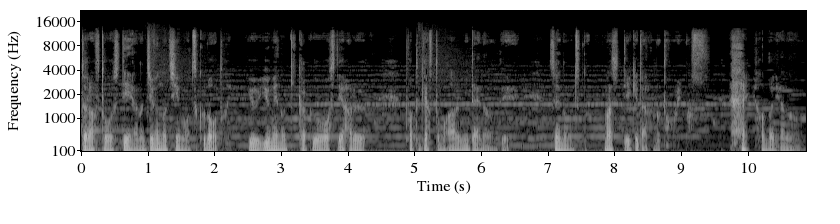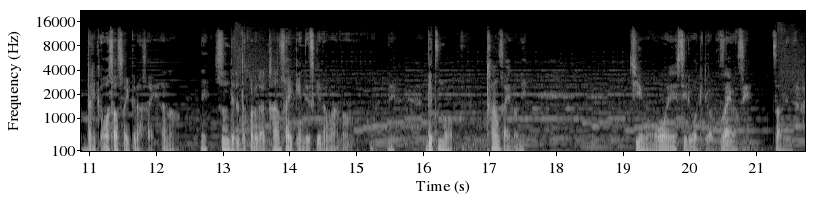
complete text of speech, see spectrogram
ドラフトをして、あの、自分のチームを作ろうという夢の企画をしてはる、ポッドキャストもあるみたいなので、そういうのもちょっと混じっていけたらなと思います。はい、本当にあの、誰かお誘いください。あの、ね、住んでるところが関西圏ですけども、あの、ね、別の関西のね、チームを応援しているわけではございません。残念ながら。は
